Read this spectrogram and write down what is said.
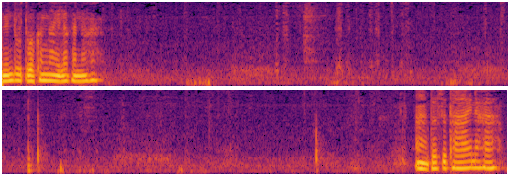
งั้นดูตัวข้างในแล้วกันนะคะอ่าตัวสุดท้ายนะคะ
